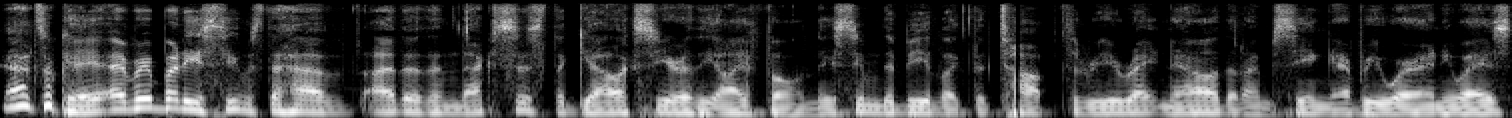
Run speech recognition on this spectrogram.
That's okay. Everybody seems to have either the Nexus, the Galaxy, or the iPhone. They seem to be like the top three right now that I'm seeing everywhere, anyways.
